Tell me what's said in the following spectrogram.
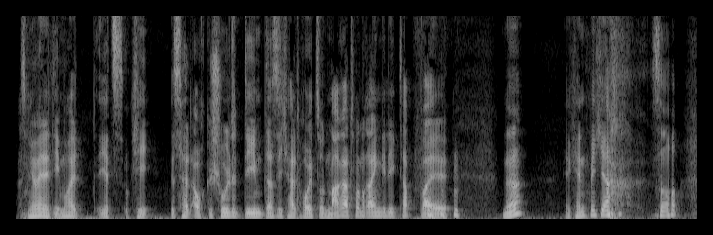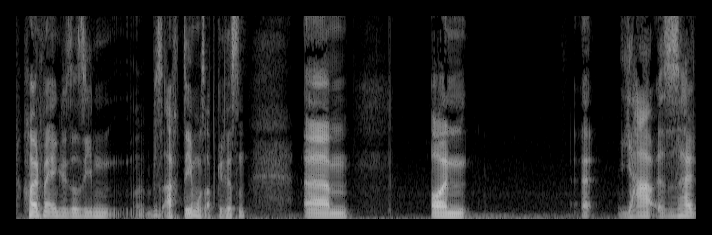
was mir bei der Demo halt jetzt, okay, ist halt auch geschuldet dem, dass ich halt heute so einen Marathon reingelegt habe, weil, ne? Ihr kennt mich ja. So, heute mal irgendwie so sieben bis acht Demos abgerissen. Ähm, und äh, ja, es ist halt,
